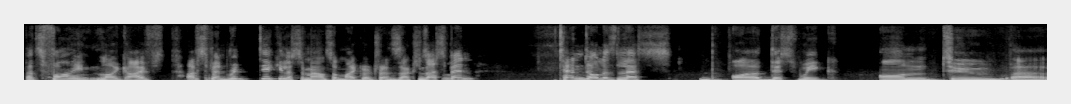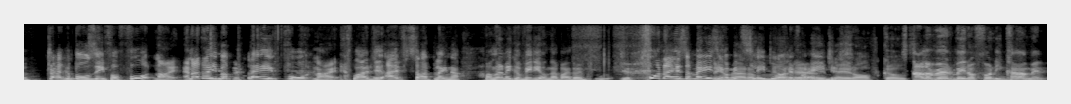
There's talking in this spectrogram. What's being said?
that's fine. Like I've I've spent ridiculous amounts on microtransactions. I spent ten dollars less uh, this week on to uh, Dragon Ball Z for Fortnite, and I don't even play Fortnite. Well, I have started playing now. I'm gonna make a video on that, by the way. Fortnite is amazing. I've been sleeping on it for ages. Made off Ghost. Oliver made a funny comment.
